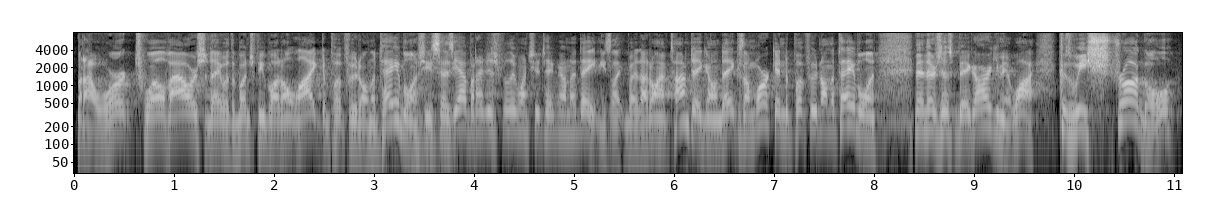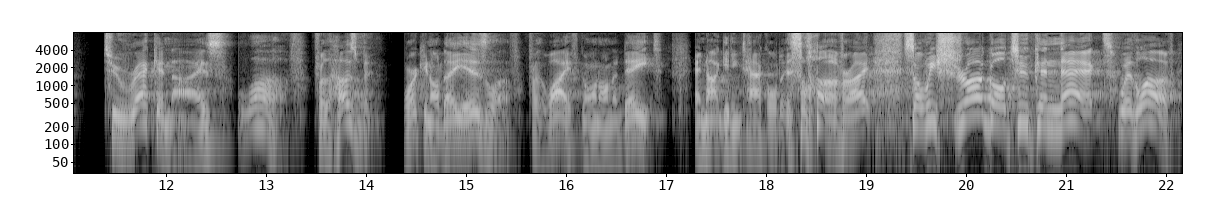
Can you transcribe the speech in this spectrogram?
But I work 12 hours a day with a bunch of people I don't like to put food on the table. And she says, Yeah, but I just really want you to take me on a date. And he's like, But I don't have time to take you on a date because I'm working to put food on the table. And then there's this big argument. Why? Because we struggle to recognize love for the husband. Working all day is love. For the wife, going on a date and not getting tackled is love, right? So we struggle to connect with love.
